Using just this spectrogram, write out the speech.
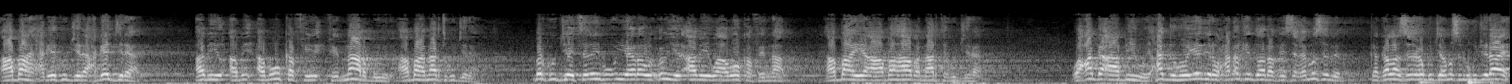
Aabbaha xaggee ku jira xaggee jira. Abuuka fi naar buu yidhi. Aabbaha naarta ku jira. Markuu jeedsaday buu u yeero wuxuu yidhi abi wa abuuka fi naar. Aabbaha iyo aabbahaaba naarta ku jiraan. Waa xagga aabbihii wey. Xagga hooyadiina waxaan arki doonaa fii saxiix muslim. Ka kalena saxiixu ku jira muslim ku jiraaye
